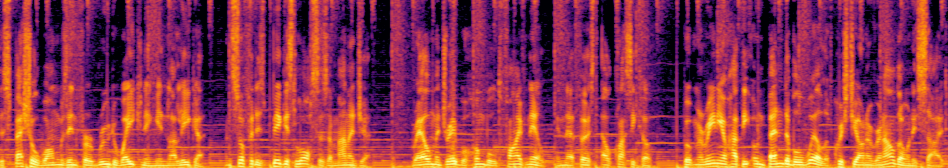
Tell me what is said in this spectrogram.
The special one was in for a rude awakening in La Liga and suffered his biggest loss as a manager. Real Madrid were humbled 5 0 in their first El Clasico, but Mourinho had the unbendable will of Cristiano Ronaldo on his side.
